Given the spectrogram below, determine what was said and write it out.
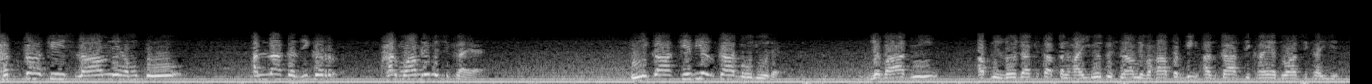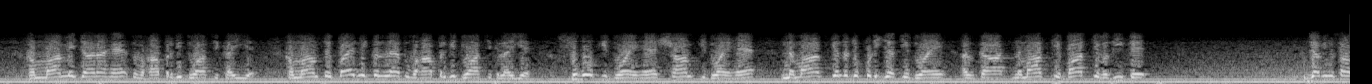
حتیٰ کہ اسلام نے ہم کو اللہ کا ذکر ہر معاملے میں سکھلایا ہے۔ نکاح کے بھی اذکار موجود ہے جب آدمی اپنی روزہ کے ساتھ تنہائی میں تو اسلام نے وہاں پر بھی اذکار سکھائے دعا سکھائی ہے۔ ہمام میں جانا ہے تو وہاں پر بھی دعا سکھائی ہے۔ ہمام سے باہر نکلنا ہے تو وہاں پر بھی دعا سکھلائی ہے۔ صبح کی دعائیں ہیں، شام کی دعائیں ہیں۔ نماز کے اندر جو پڑھی جاتی ہیں دعائیں، اذکار، نماز کے بعد کے وظیفے۔ جب انسان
